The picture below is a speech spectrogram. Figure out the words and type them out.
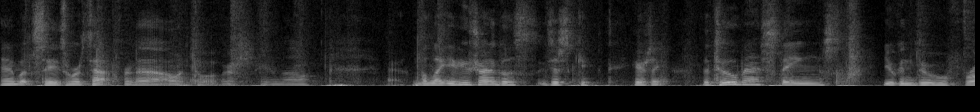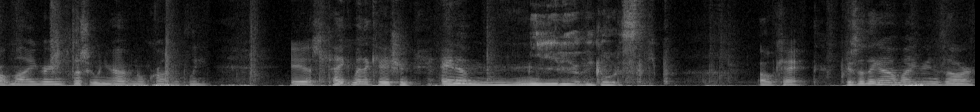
And but stays where it's at for now until there's you know. But like if you try to go just get, here's the thing, the two best things you can do for a migraine, especially when you're having them chronically, is take medication and immediately go to sleep. Okay, because the thing about migraines are,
